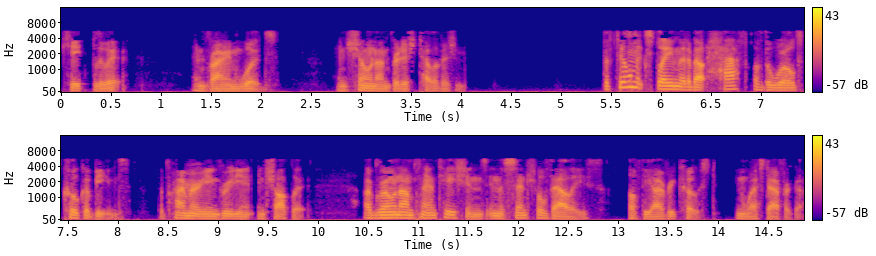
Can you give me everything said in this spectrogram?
Kate Blewett and Brian Woods, and shown on British television. The film explained that about half of the world's cocoa beans, the primary ingredient in chocolate, are grown on plantations in the central valleys of the Ivory Coast in West Africa.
